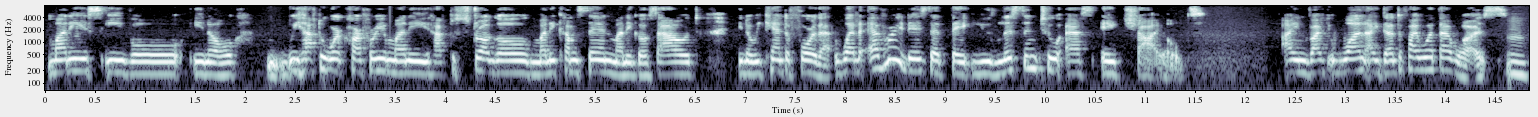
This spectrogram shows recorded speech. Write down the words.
Money is evil. You know, we have to work hard for your money. You have to struggle. Money comes in, money goes out. You know, we can't afford that. Whatever it is that they you listen to as a child, I invite you one identify what that was, mm.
